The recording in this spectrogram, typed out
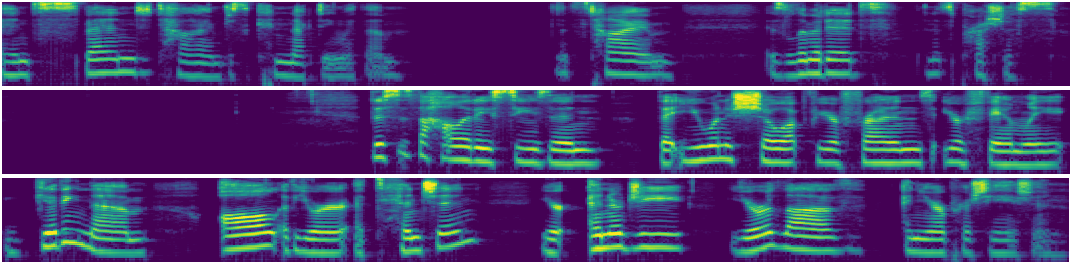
and spend time just connecting with them. This time is limited and it's precious. This is the holiday season that you want to show up for your friends, your family, giving them all of your attention your energy, your love, and your appreciation.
